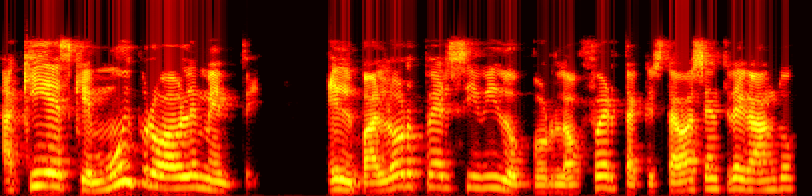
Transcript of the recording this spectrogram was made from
Aquí es que muy probablemente el valor percibido por la oferta que estabas entregando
